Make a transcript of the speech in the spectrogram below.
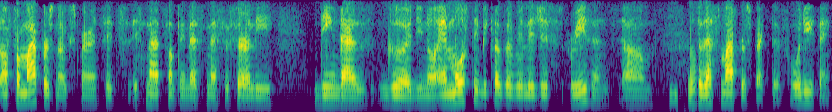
uh, from my personal experience, it's it's not something that's necessarily deemed as good. You know, and mostly because of religious reasons. Um, so that's my perspective. What do you think?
